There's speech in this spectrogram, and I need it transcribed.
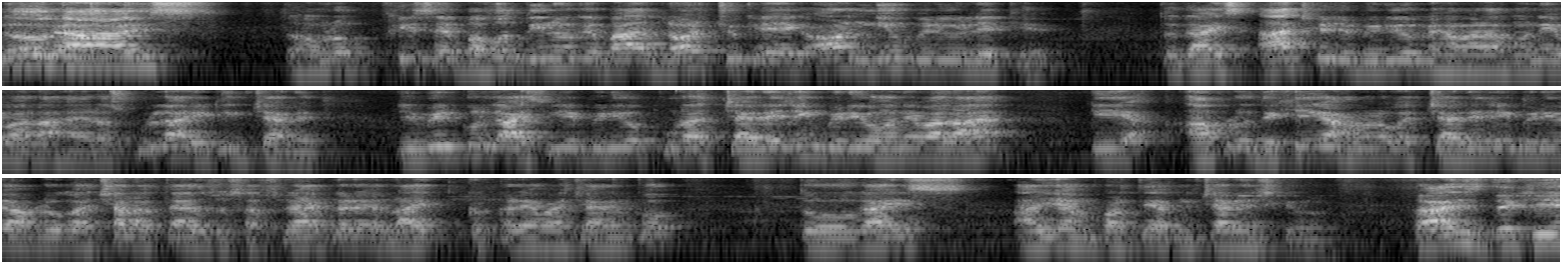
हेलो गाइस तो हम लोग फिर से बहुत दिनों के बाद लौट चुके हैं एक और न्यू वीडियो लेके। तो गाइस आज के जो वीडियो में हमारा होने वाला है रसगुल्ला ईटिंग चैलेंज जी बिल्कुल गाइस ये वीडियो पूरा चैलेंजिंग वीडियो होने वाला है कि आप लोग देखिएगा हम लोग का चैलेंजिंग वीडियो आप लोग को अच्छा लगता है तो सब्सक्राइब करें लाइक करें हमारे चैनल को। तो गाइस आइए हम बढ़ते हैं अपने चैलेंज की ओर। गाइस देखिए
